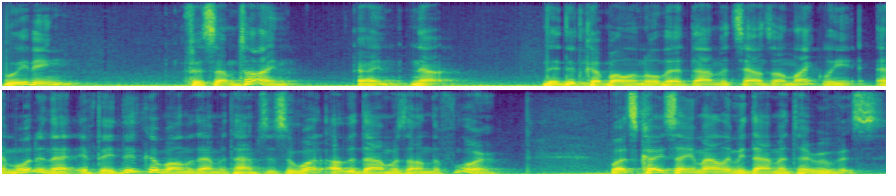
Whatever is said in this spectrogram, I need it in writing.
bleeding for some time. Right? Now, they did Kabbalah and all that dam, it sounds unlikely. And more than that, if they did Kabbalah Nadam Tamsis, so what other dam was on the floor? What's Kaisa Yamala Midam Taruvis?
